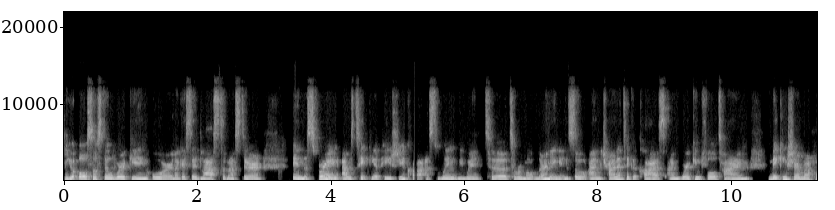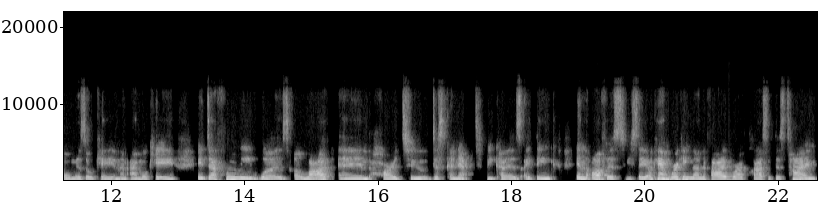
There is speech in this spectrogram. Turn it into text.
you're also still working, or like I said, last semester, in the spring, I was taking a PhD class when we went to, to remote learning. And so I'm trying to take a class, I'm working full time, making sure my home is okay and that I'm okay. It definitely was a lot and hard to disconnect because I think in the office, you say, okay, I'm working nine to five or I have class at this time.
